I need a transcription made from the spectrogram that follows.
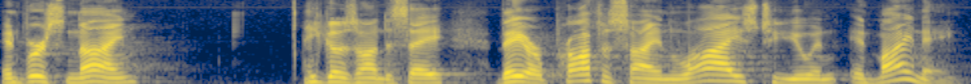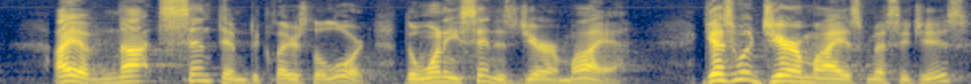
In verse nine, he goes on to say, "They are prophesying lies to you in, in my name." I have not sent them, declares the Lord. The one he sent is Jeremiah. Guess what Jeremiah's message is?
